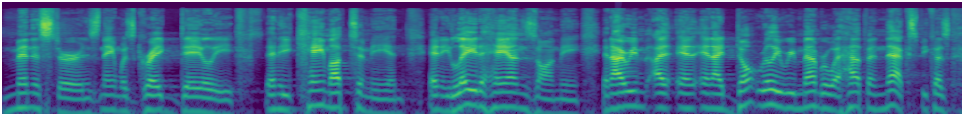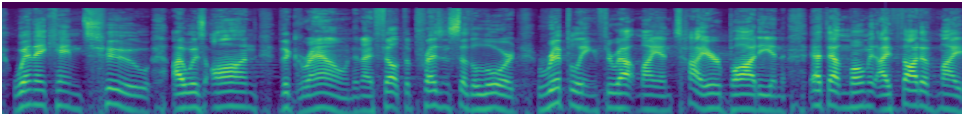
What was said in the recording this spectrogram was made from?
minister, and his name was Greg Daly. And he came up to me and, and he laid hands on me. And I, I, and, and I don't really remember what happened next because when I came to, I was on the ground and I felt the presence of the Lord rippling throughout my entire body. And at that moment, I thought of my,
